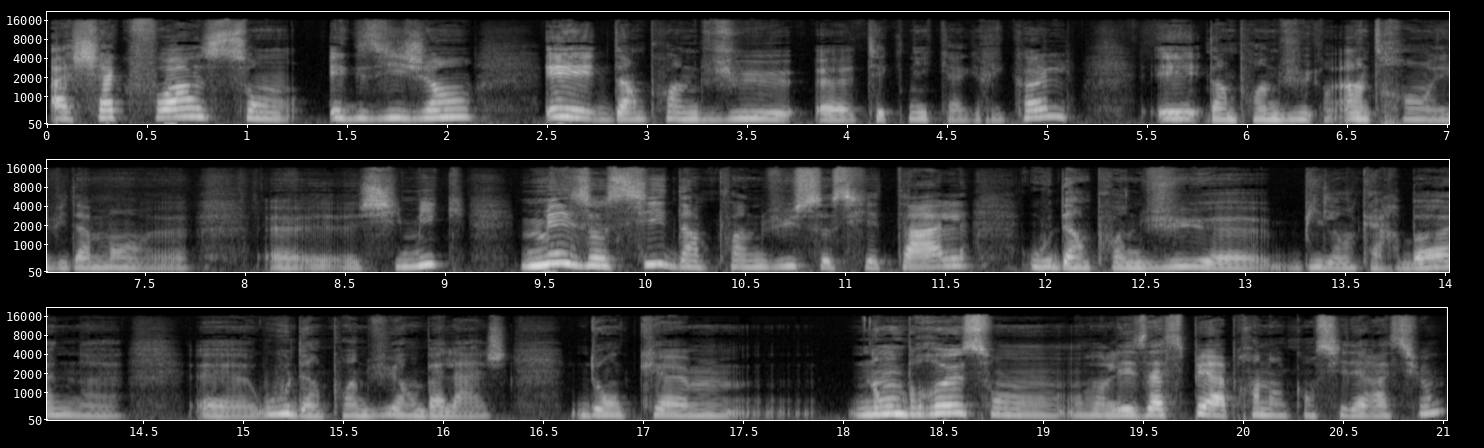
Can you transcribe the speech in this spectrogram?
à chaque fois sont exigeants et d'un point de vue euh, technique agricole et d'un point de vue intrant évidemment euh, euh, chimique, mais aussi d'un point de vue sociétal ou d'un point de vue bilan carbone ou d'un point de vue emballage. Donc nombreux sont les aspects à prendre en considération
